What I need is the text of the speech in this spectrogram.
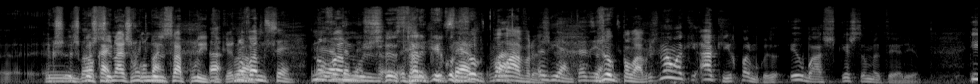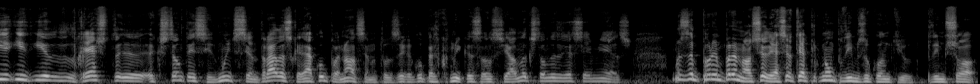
Eh, as constitucionais okay, reconduzem-se à política. Ah, pronto, não vamos, sim, não vamos estar aqui com o jogo de palavras. Adiante, adiante. Jogo de palavras. Não, há aqui, há aqui, repara uma coisa. Eu acho que esta matéria e, e, e, de resto, a questão tem sido muito centrada, se calhar a culpa nossa, não estou a dizer que a culpa é da comunicação social, na questão das SMS. Mas para nós, CDS, até porque não pedimos o conteúdo, pedimos só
